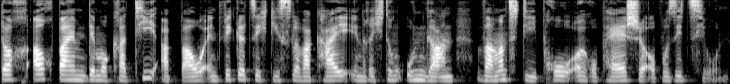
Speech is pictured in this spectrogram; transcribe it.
Doch auch beim Demokratieabbau entwickelt sich die Slowakei in Richtung Ungarn, warnt die proeuropäische Opposition.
